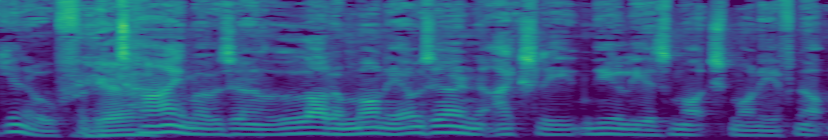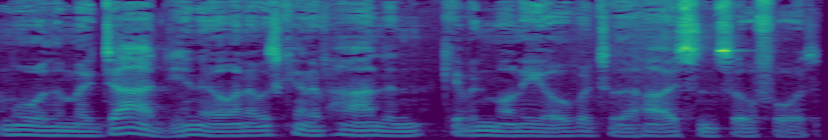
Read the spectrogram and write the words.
you know, for the Yeah. time I was earning a lot of money. I was earning actually nearly as much money, if not more, than my dad, you know, and I was kind of handing, giving money over to the house and so forth.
